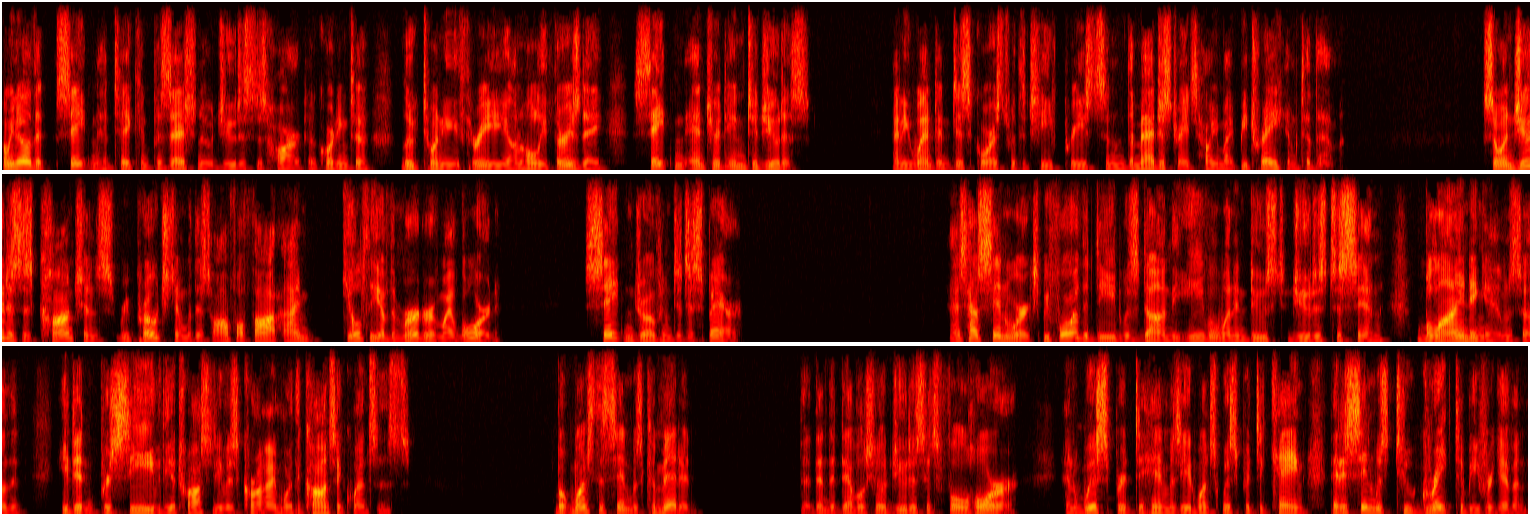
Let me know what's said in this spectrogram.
And we know that Satan had taken possession of Judas's heart. According to Luke 23, on Holy Thursday, Satan entered into Judas, and he went and discoursed with the chief priests and the magistrates how he might betray him to them. So when Judas's conscience reproached him with this awful thought, I'm guilty of the murder of my Lord, Satan drove him to despair. That's how sin works. Before the deed was done, the evil one induced Judas to sin, blinding him so that he didn't perceive the atrocity of his crime or the consequences. But once the sin was committed, then the devil showed Judas its full horror and whispered to him, as he had once whispered to Cain, that his sin was too great to be forgiven.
